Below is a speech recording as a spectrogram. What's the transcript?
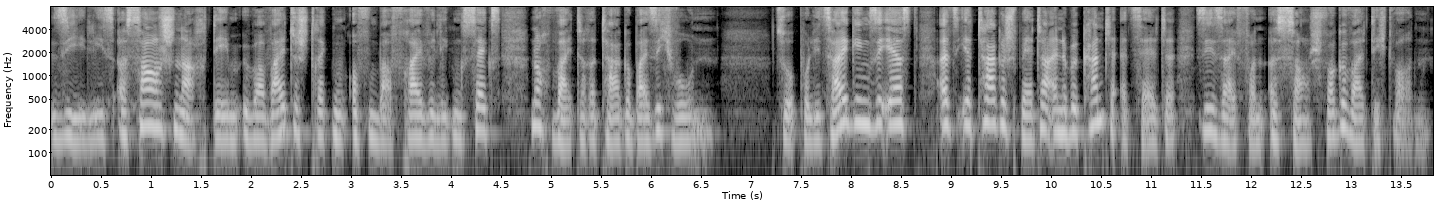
Sie ließ Assange nach dem über weite Strecken offenbar freiwilligen Sex noch weitere Tage bei sich wohnen. Zur Polizei ging sie erst, als ihr Tage später eine Bekannte erzählte, sie sei von Assange vergewaltigt worden.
